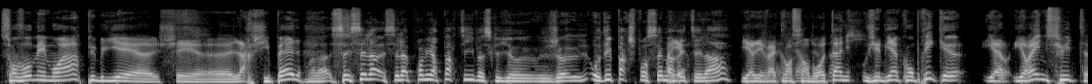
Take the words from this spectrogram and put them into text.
sont vos mémoires, publiés euh, chez euh, l'Archipel. Voilà, c'est c'est la c'est la première partie parce que euh, je, au départ je pensais m'arrêter là. Il y a les vacances en Bretagne, où j'ai bien compris que il y, a- il y aurait une suite,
